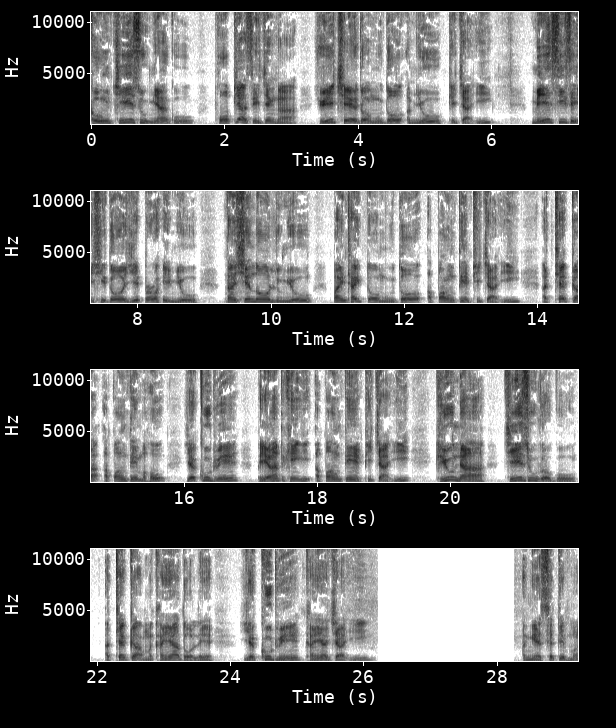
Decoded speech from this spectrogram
ဂုံကျေးဇူးများကိုဖော်ပြစေခြင်းငှာ ရွေးချယ်တော်မူသော အမျိုးဖြစ်ကြ၏မင်းစည်းစိမ်ရှိသောယေဘရဟိမျိုးတန်ရှင်းသောလူမျိုး ပိုင်ထိုက်တော်မူသော အပေါင်းအသင်း ဖြစ်ကြ၏အထက်က အပေါင်းအသင်းမဟုတ် ယခုတွင် ဘုရားသခင်၏အပေါင်းအသင်းဖြစ်ကြ၏ဂိူနာကျေးဇူးတော်ကို အထက်က မခံရတော့လဲယခုတွင် ခံရကြ၏အငယ်7မှ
